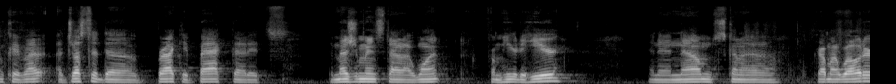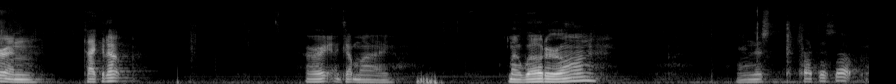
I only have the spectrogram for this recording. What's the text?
Okay, if I adjusted the bracket back that it's the measurements that I want from here to here. And then now I'm just gonna grab my welder and tack it up. All right, I got my my welder on, and let's tack this up.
